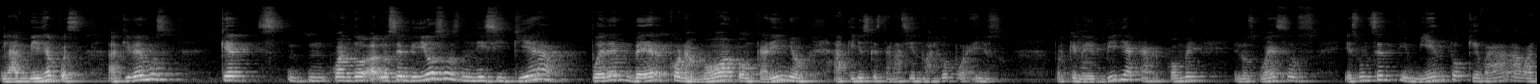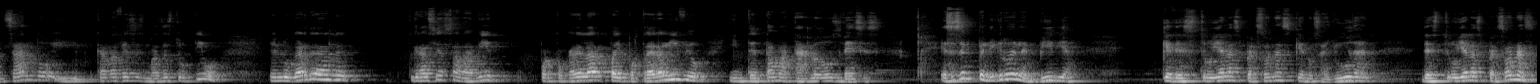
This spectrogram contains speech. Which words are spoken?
la envidia, pues aquí vemos que cuando los envidiosos ni siquiera pueden ver con amor, con cariño a aquellos que están haciendo algo por ellos. Porque la envidia carcome los huesos, es un sentimiento que va avanzando y cada vez es más destructivo. En lugar de darle gracias a David por tocar el arpa y por traer alivio, intenta matarlo dos veces. Ese es el peligro de la envidia, que destruye a las personas que nos ayudan, destruye a las personas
